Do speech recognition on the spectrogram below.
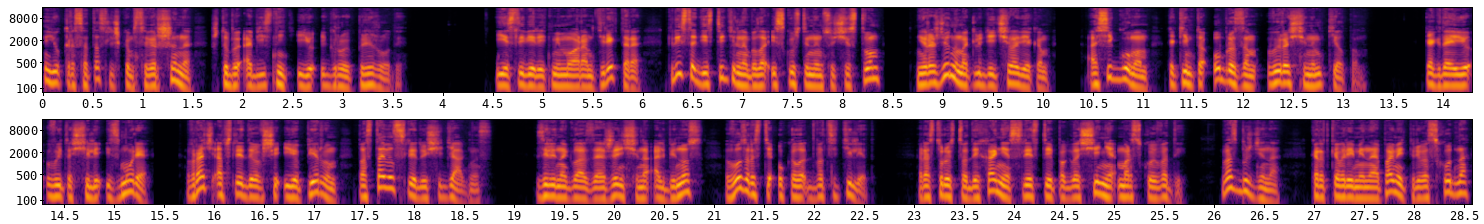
Ее красота слишком совершенна, чтобы объяснить ее игрой природы. Если верить мемуарам директора, Криста действительно была искусственным существом, не рожденным от людей человеком, а сигомом, каким-то образом выращенным келпом. Когда ее вытащили из моря, врач, обследовавший ее первым, поставил следующий диагноз. Зеленоглазая женщина-альбинос в возрасте около 20 лет. Расстройство дыхания вследствие поглощения морской воды. Возбуждена, Кратковременная память превосходна,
